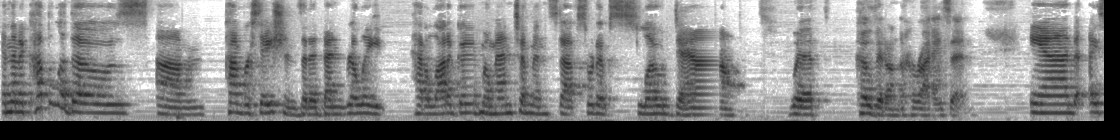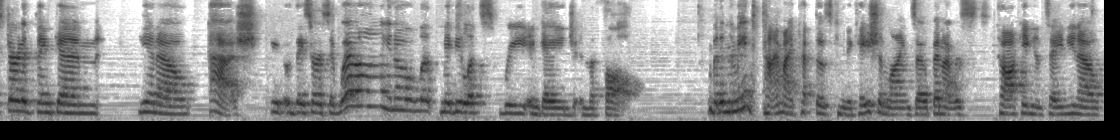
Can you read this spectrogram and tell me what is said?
And then a couple of those um, conversations that had been really had a lot of good momentum and stuff sort of slowed down with COVID on the horizon. And I started thinking, you know, gosh, you know, they started saying, well, you know, let, maybe let's re-engage in the fall. But in the meantime, I kept those communication lines open. I was talking and saying, you know,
